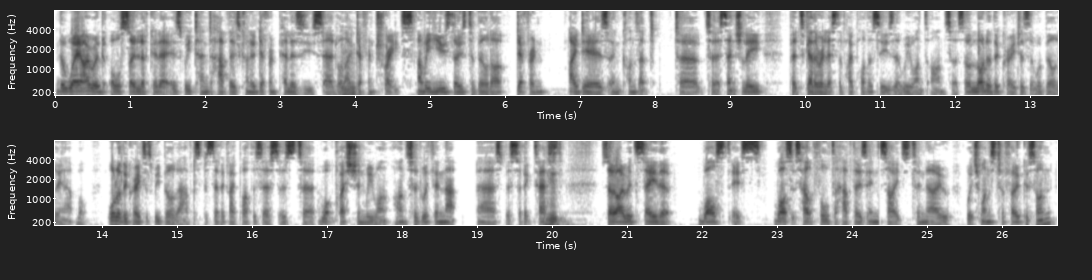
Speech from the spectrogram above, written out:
the way I would also look at it is we tend to have those kind of different pillars, you said, or like mm. different traits, and we use those to build up different ideas and concept to to essentially put together a list of hypotheses that we want to answer. So a lot of the creators that we're building out, well, all of the creators we build out have a specific hypothesis as to what question we want answered within that uh, specific test. Mm-hmm. So I would say that whilst it's whilst it's helpful to have those insights to know which ones to focus on,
